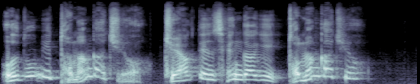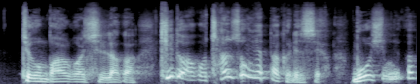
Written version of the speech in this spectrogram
어둠이 도망가지요. 죄악된 생각이 도망가지요. 지금 바울과 신라가 기도하고 찬송했다 그랬어요. 무엇입니까?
